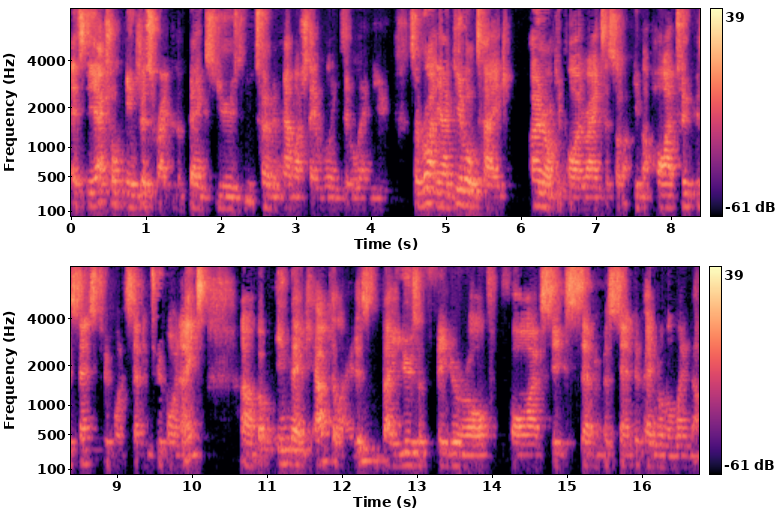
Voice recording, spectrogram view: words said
It's the actual interest rate that the banks use to determine how much they're willing to lend you. So right now, give or take, owner-occupied rates are sort of in the high 2%, 2.7, 2.8. Uh, but in their calculators, they use a figure of 5, 6, 7%, depending on the lender.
